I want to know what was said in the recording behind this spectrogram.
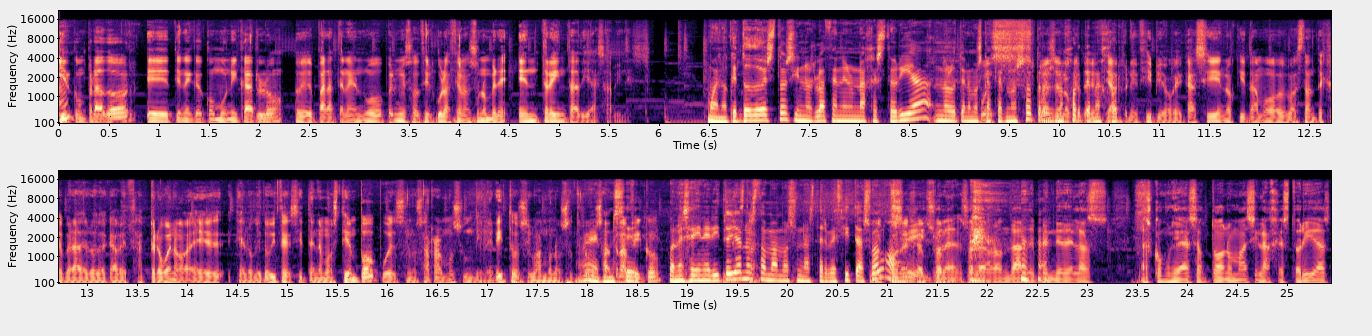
Y el comprador eh, tiene que comunicarlo eh, para tener nuevo permiso de circulación a su nombre en 30 días hábiles. Bueno, que todo esto, si nos lo hacen en una gestoría, no lo tenemos Pues- que hacer nosotros, pues es lo mejor que, que, te decía mejor. al principio, que casi nos quitamos bastantes quebraderos de cabeza. Pero bueno, eh, que lo que tú dices, si tenemos tiempo, pues nos ahorramos un dinerito si vamos nosotros a con, ese, tráfico. con ese dinerito ya ya nos tomamos unas cervecitas o Pues algo. por Sí, suele, suele rondar, depende de las, las comunidades autónomas y las gestorías,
